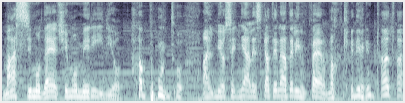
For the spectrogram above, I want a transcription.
Massimo Decimo Meridio, appunto al mio segnale scatenate l'inferno, che è diventata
